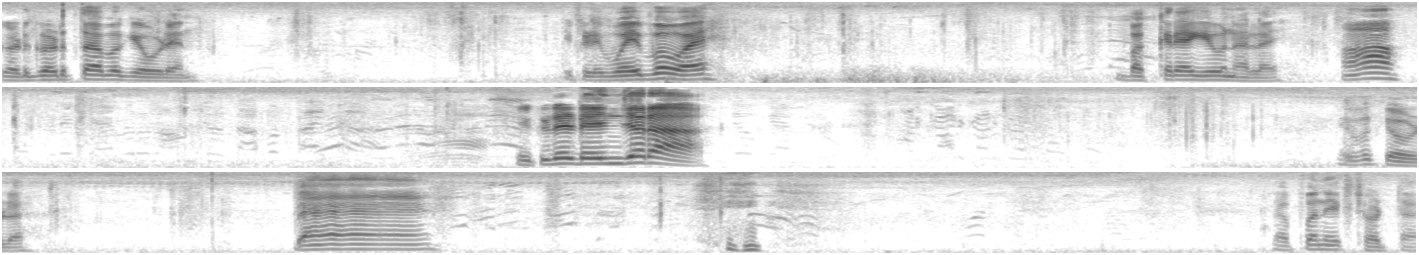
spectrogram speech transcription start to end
गडगडता बघ एवढ्यान. इकडे वैभव आहे. बकऱ्या घेऊन आलाय. हा. इकडे डेंजर हा हे बघ हा पण एक छोटा.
